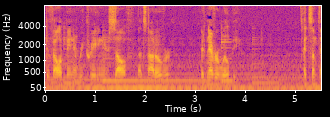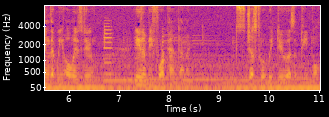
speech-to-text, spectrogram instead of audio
developing and recreating yourself, that's not over. It never will be. It's something that we always do, even before pandemic. It's just what we do as a people.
